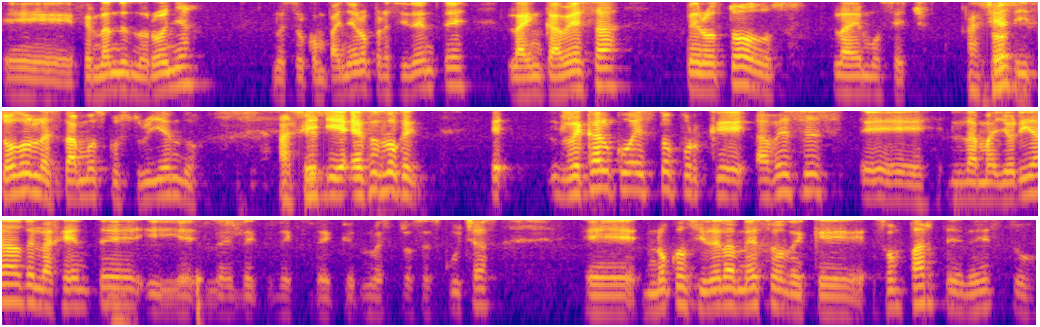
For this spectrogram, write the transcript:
eh, Fernández Noroña, nuestro compañero presidente, la encabeza, pero todos la hemos hecho. Así es. Y todos la estamos construyendo. Así es. Y eso es lo que eh, recalco esto porque a veces eh, la mayoría de la gente y de, nuestros escuchas no consideran eso de que son parte de esto,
